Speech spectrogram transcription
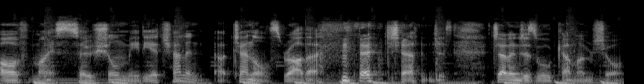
of my social media uh, channels, rather. challenges. Challenges will come, I'm sure.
